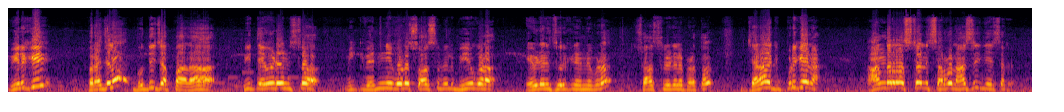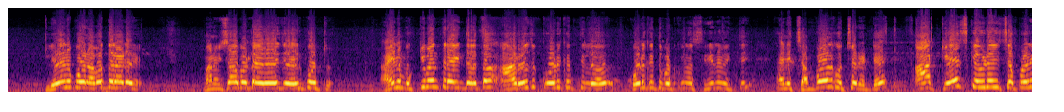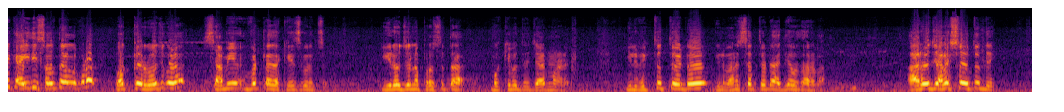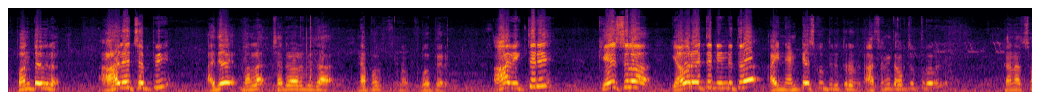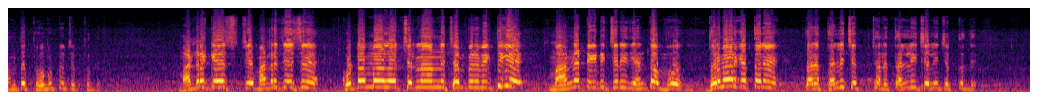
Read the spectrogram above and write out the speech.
వీళ్ళకి ప్రజల బుద్ధి చెప్పాలా? విత్ ఎవిడెన్స్తో మీకు ఇవన్నీ కూడా సోషల్ మీడియా మేము కూడా ఎవిడెన్స్ దొరికినవన్నీ కూడా సోషల్ మీడియాలో పెడతాం. జనాలకు ఇప్పటికైనా ఆంధ్ర రాష్ట్రాన్ని సర్వనాశనం చేశారు. లేనిపోని అబద్ధాలు ఆడారు. మన విశాఖపట్నం ఎయిర్పోర్ట్ ఆయన ముఖ్యమంత్రి అయిన తర్వాత ఆ రోజు కోడికత్తిలో కోడికత్తి పట్టుకున్న స్త్రీల వ్యక్తి ఆయన చంపడానికి వచ్చాడంటే ఆ కేసుకి ఎవిడెన్స్ చెప్పడానికి ఐదు సంవత్సరాలు కూడా ఒక్క రోజు కూడా సమయం ఇవ్వట్లేదు ఆ కేసు గురించి. ఈ రోజుల్లో ప్రస్తుత ముఖ్యమంత్రి జగన్మోహన్ రెడ్డి వీళ్ళ వ్యక్తిత్వం ఏంటో వీళ్ళ మనస్తత్వం ఏంటో అదే ఉదాహరణ. ఆ రోజు ఎలక్షన్ అవుతుంది పంతొమ్మిదిలో. ఆలే చెప్పి అదే మళ్ళా చంద్రబాబు మీద నెప మోపారు. ఆ వ్యక్తిని కేసులో ఎవరైతే నిండుతారో ఆయన ఎంటేసుకుని తిరుగుతున్నారు. ఆ సంగతి ఎవరు చెప్తున్నారు? తన సొంత తోబుట్టు చెప్తుంది. మర్డర్ కేసు చే- మర్డర్ చేసిన కుటుంబంలో చిన్నాన్న చంపిన వ్యక్తికి మా అన్న టికెట్ ఇచ్చారు. ఇది ఎంత దుర్మార్గత్తనే తన తల్లి చెప్ తన తల్లి చెల్లి చెప్తుంది.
